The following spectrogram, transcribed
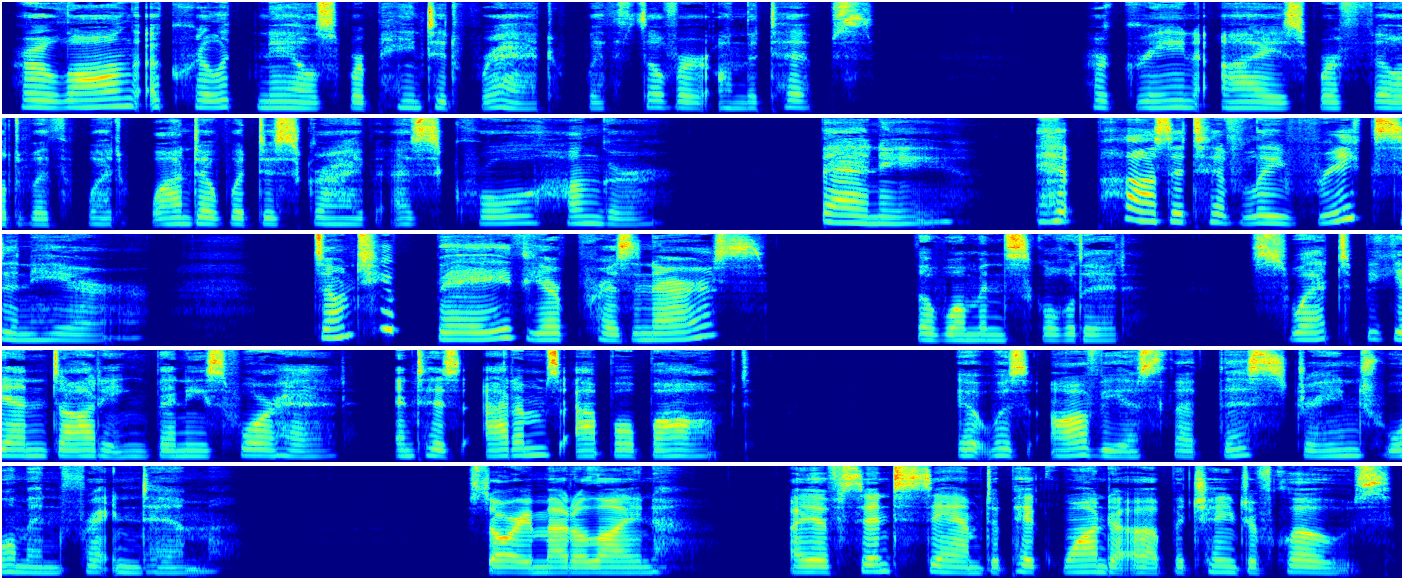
Her long acrylic nails were painted red with silver on the tips. Her green eyes were filled with what Wanda would describe as cruel hunger. Benny, it positively reeks in here. Don't you bathe your prisoners? The woman scolded. Sweat began dotting Benny's forehead, and his Adam's apple bobbed. It was obvious that this strange woman frightened him. Sorry, Madeline. I have sent Sam to pick Wanda up a change of clothes.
